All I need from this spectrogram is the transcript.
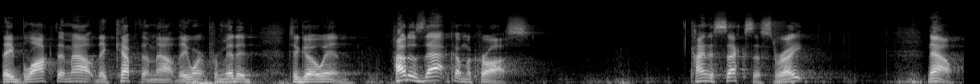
They blocked them out, they kept them out, they weren't permitted to go in. How does that come across? Kind of sexist, right? Now,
